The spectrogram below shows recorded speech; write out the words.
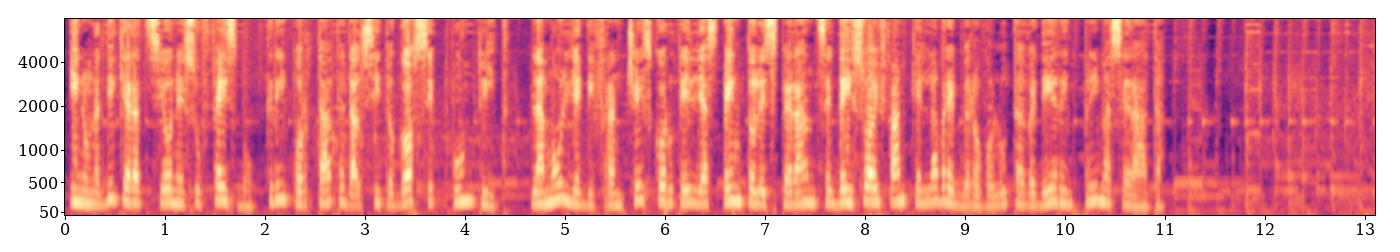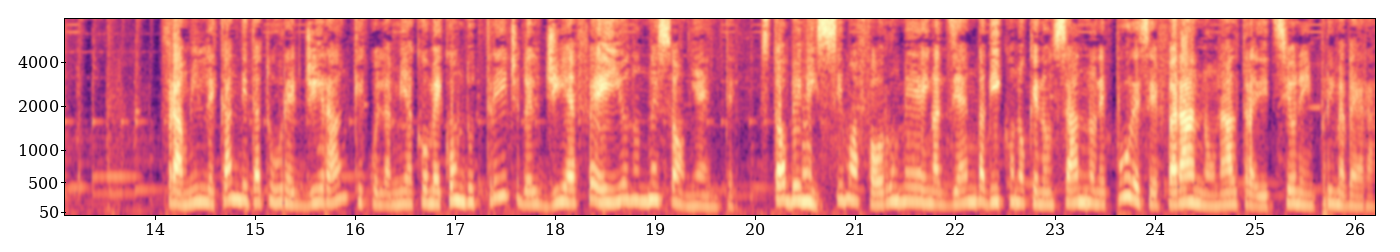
In una dichiarazione su Facebook riportata dal sito gossip.it, la moglie di Francesco Rutelli ha spento le speranze dei suoi fan che l'avrebbero voluta vedere in prima serata. Fra mille candidature gira anche quella mia come conduttrice del GF e io non ne so niente, sto benissimo a forum e in azienda dicono che non sanno neppure se faranno un'altra edizione in primavera.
